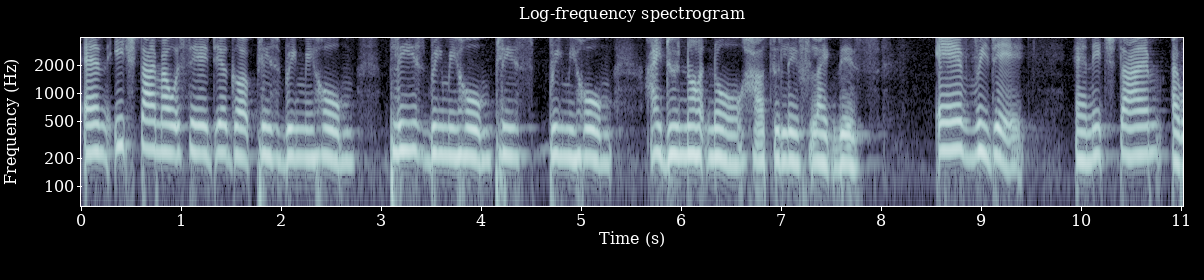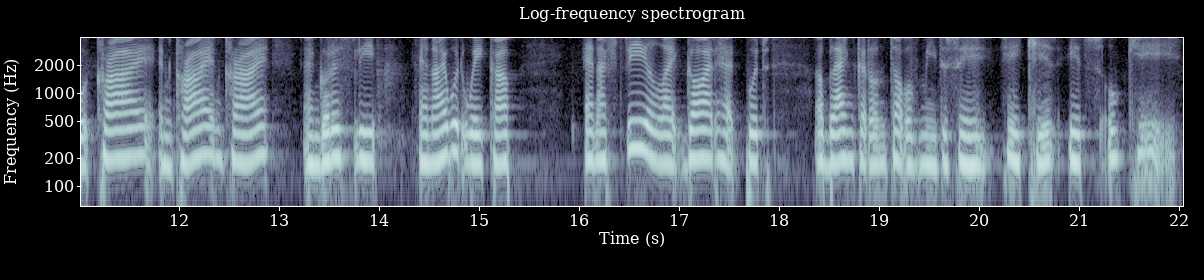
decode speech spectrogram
And each time I would say, Dear God, please bring me home. Please bring me home. Please bring me home. I do not know how to live like this every day. And each time I would cry and cry and cry and go to sleep. And I would wake up and I feel like God had put a blanket on top of me to say, Hey, kid, it's okay.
